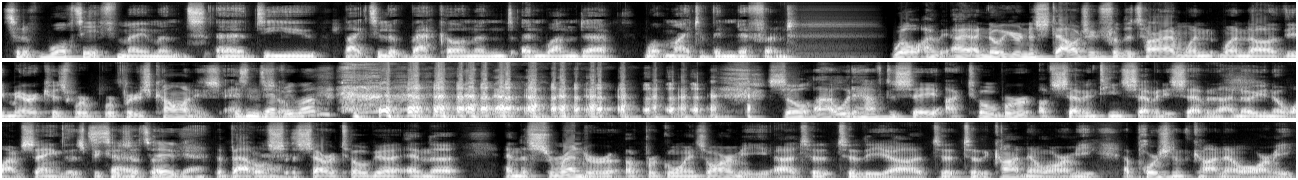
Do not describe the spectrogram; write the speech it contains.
sort of what if moments uh, do you like to look back on and, and wonder what might have been different? Well, I, I, know you're nostalgic for the time when when uh, the Americas were, were British colonies. Isn't so. everyone? so I would have to say October of 1777. I know you know why I'm saying this because Saratoga. it's a, the Battle yes. of Saratoga and the and the surrender of Burgoyne's army uh, to to the uh, to, to, the Continental Army, a portion of the Continental Army,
